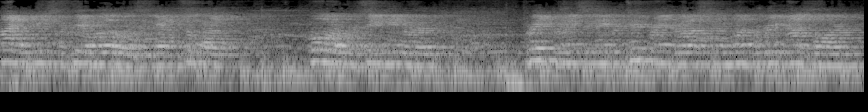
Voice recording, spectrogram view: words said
Five apiece for Theo Rose and Gavin Sokol. Four for Shane Neighbor. Three for Mason Neighbor. Two for Andrew Austin one for Reagan Osborne.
